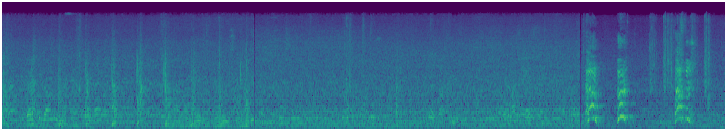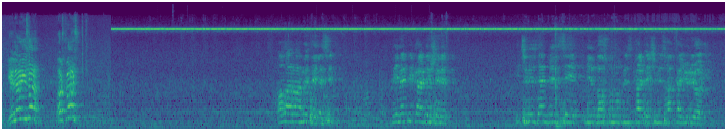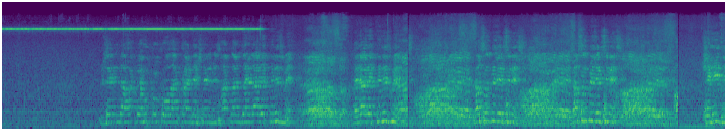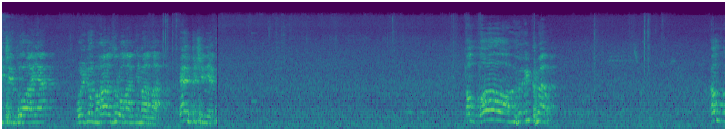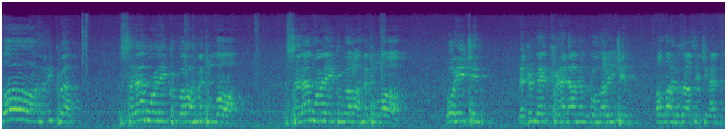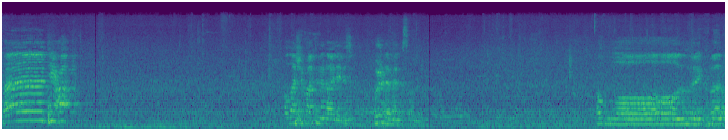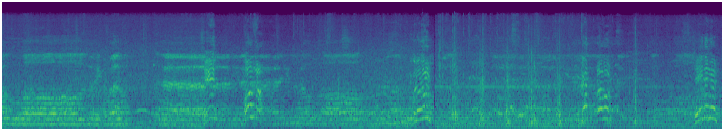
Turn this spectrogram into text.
Selam! Dur! Sas duruş! Yerlerinize! Marş marş! Allah rahmet eylesin. Kıymetli kardeşlerim, içimizden birisi, bir dostumuz, bir kardeşimiz Hakk'a yürüyor. Üzerinde hak ve hukuku olan kardeşlerimiz haklarınızı helal ettiniz mi? Helal olsun. Helal ettiniz mi? Nasıl bilirsiniz? Nasıl bilirsiniz? Şehit için duaya uydum hazır olan imama her kişi niyet. Allahu Ekber. Allahu Ekber. Esselamu Aleyküm ve Rahmetullah. Esselamu Aleyküm ve Rahmetullah. Ruhu için ve cümle şühedanın ruhları için Allah rızası için El Fatiha. Allah şefaatine nail eylesin. Buyurun efendim. Allahu Ekber, Allahu Ekber. Şehit! Hamza! Uygulanın! Dikkat! Lan dur! Şehit inin!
